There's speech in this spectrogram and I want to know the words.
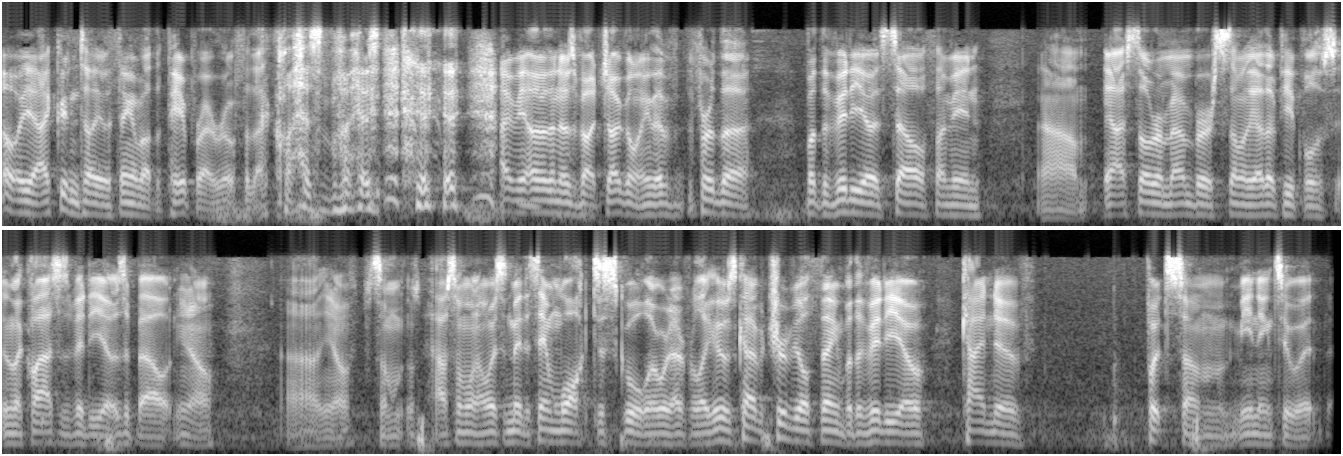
Oh yeah, I couldn't tell you a thing about the paper I wrote for that class, but I mean, other than it was about juggling. The, for the, but the video itself, I mean, um, yeah, I still remember some of the other people's in the classes videos about you know, uh, you know, some how someone always made the same walk to school or whatever. Like it was kind of a trivial thing, but the video kind of put some meaning to it.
